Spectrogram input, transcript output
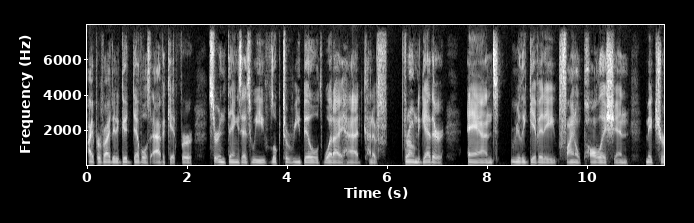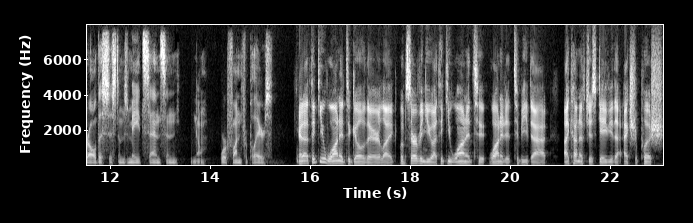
I provided a good devil's advocate for certain things as we looked to rebuild what I had kind of thrown together and really give it a final polish and make sure all the systems made sense and you know were fun for players. And I think you wanted to go there, like observing you. I think you wanted to wanted it to be that. I kind of just gave you that extra push.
